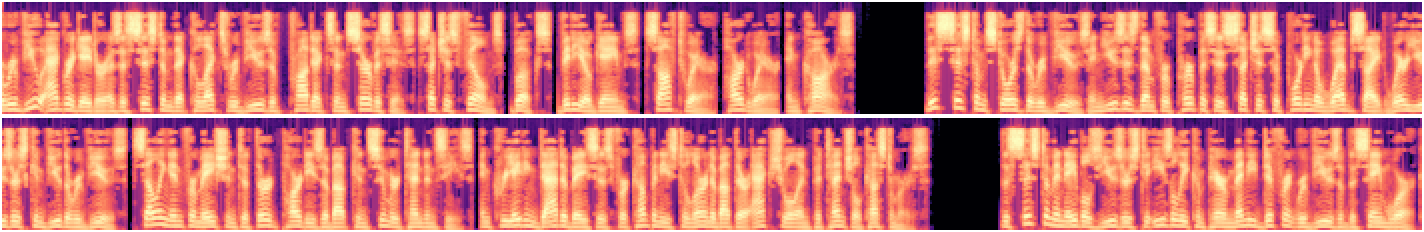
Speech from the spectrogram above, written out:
A review aggregator is a system that collects reviews of products and services such as films, books, video games, software, hardware, and cars. This system stores the reviews and uses them for purposes such as supporting a website where users can view the reviews, selling information to third parties about consumer tendencies, and creating databases for companies to learn about their actual and potential customers. The system enables users to easily compare many different reviews of the same work.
